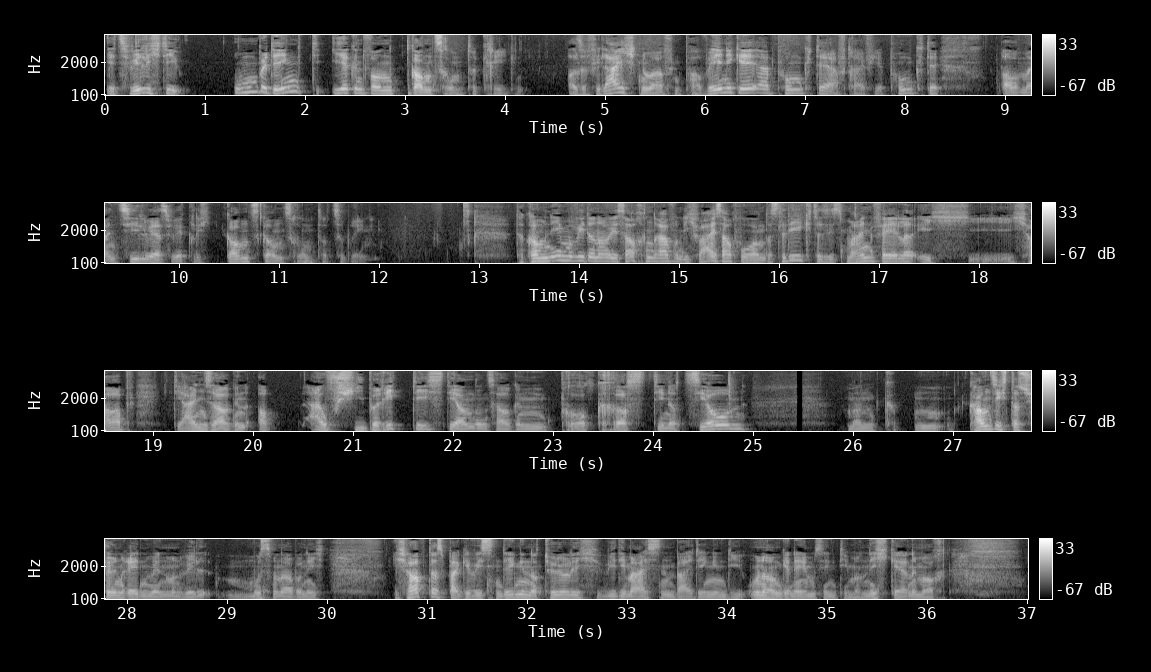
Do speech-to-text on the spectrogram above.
jetzt will ich die unbedingt irgendwann ganz runterkriegen. Also vielleicht nur auf ein paar wenige äh, Punkte, auf drei, vier Punkte, aber mein Ziel wäre es wirklich ganz, ganz runterzubringen. Da kommen immer wieder neue Sachen drauf und ich weiß auch, woran das liegt. Das ist mein Fehler. Ich, ich habe, die einen sagen Aufschieberitis, die anderen sagen Prokrastination. Man kann sich das schön reden, wenn man will, muss man aber nicht. Ich habe das bei gewissen Dingen natürlich, wie die meisten bei Dingen, die unangenehm sind, die man nicht gerne macht.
